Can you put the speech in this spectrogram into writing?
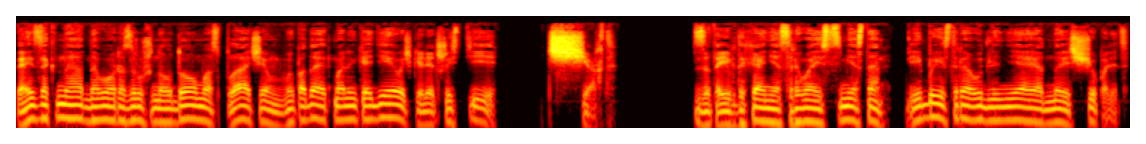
а из окна одного разрушенного дома с плачем выпадает маленькая девочка лет шести. Черт! Затаив дыхание, срываясь с места и быстро удлиняю одно из щупалец.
